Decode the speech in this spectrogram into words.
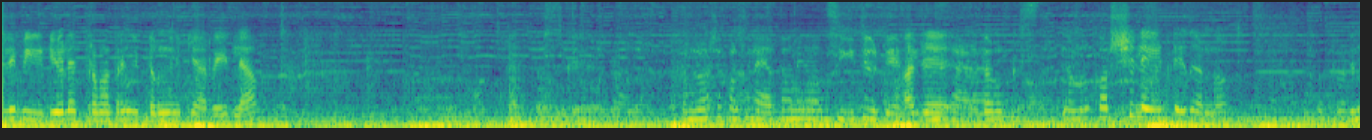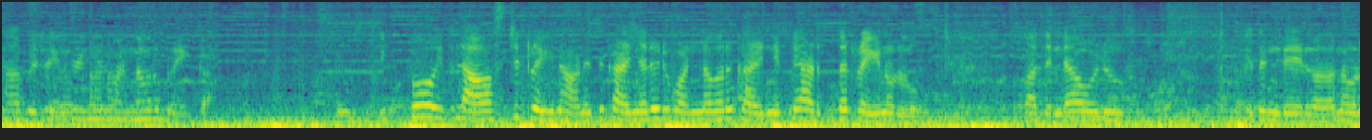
ആക്ച്വലി വീഡിയോയിൽ എത്രമാത്രം കിട്ടുമെന്ന് എനിക്കറിയില്ല. അതെ നമുക്ക് നമ്മൾ കുറച്ച് ലേറ്റ് ചെയ്ത് കണ്ടോ? ഇപ്പോൾ ഇത് ലാസ്റ്റ് ട്രെയിനാണ് ഇത് കഴിഞ്ഞാൽ ഒരു വൺ അവർ കഴിഞ്ഞിട്ടേ അടുത്ത ട്രെയിൻ ഉള്ളൂ. അപ്പം അതിന്റെ ആ ഒരു ഇതുണ്ടായിരുന്നു. അതാണ് നമ്മൾ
